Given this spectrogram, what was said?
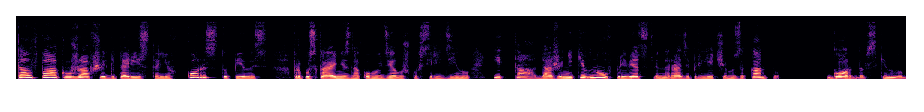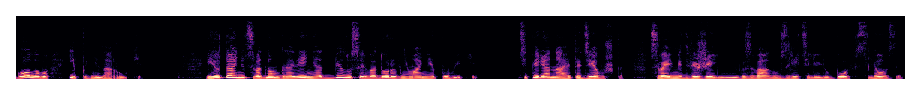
Толпа, окружавшая гитариста, легко расступилась, пропуская незнакомую девушку в середину, и та, даже не кивнув приветственно ради приличия музыканту, гордо вскинула голову и подняла руки. Ее танец в одно мгновение отбил у Сальвадора внимание публики. Теперь она, эта девушка, своими движениями вызывала у зрителей любовь, слезы,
